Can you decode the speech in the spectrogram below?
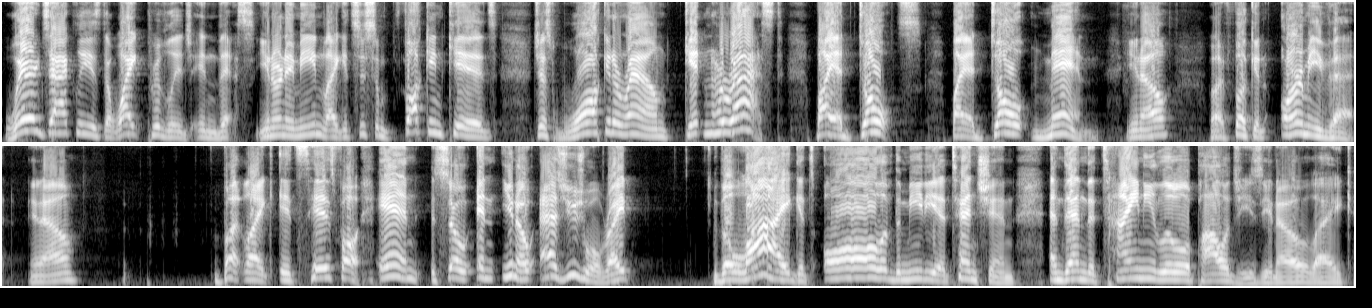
where exactly is the white privilege in this? You know what i mean? Like it's just some fucking kids just walking around getting harassed by adults by adult men you know? By fucking army vet you know? But like it's his fault. And so, and you know, as usual, right? The lie gets all of the media attention, and then the tiny little apologies. You know, like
